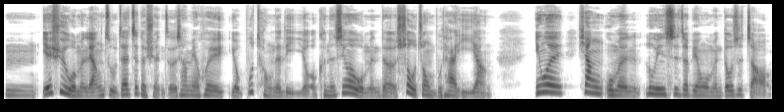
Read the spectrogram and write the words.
嗯，也许我们两组在这个选择上面会有不同的理由，可能是因为我们的受众不太一样。因为像我们录音室这边，我们都是找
